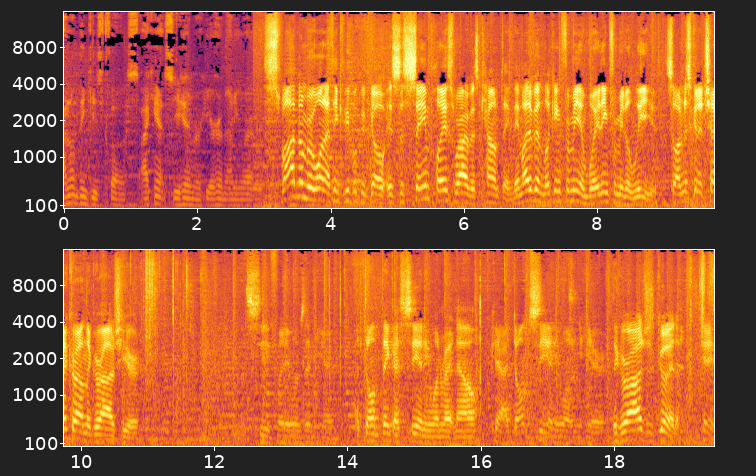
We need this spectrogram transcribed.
I don't think he's close. I can't see him or hear him anywhere. Spot number one I think people could go is the same place where I was counting. They might have been looking for me and waiting for me to leave. So I'm just gonna check around the garage here. Let's see if anyone's in here. I don't think I see anyone right now. Okay, I don't see anyone in here. The garage is good. Okay,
